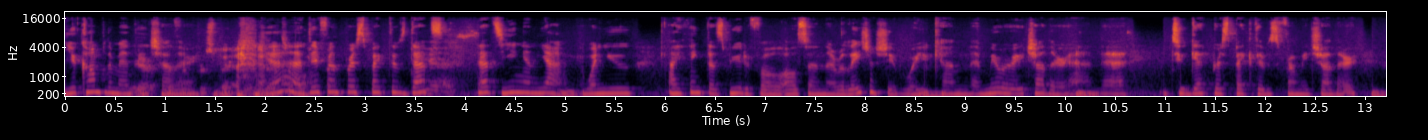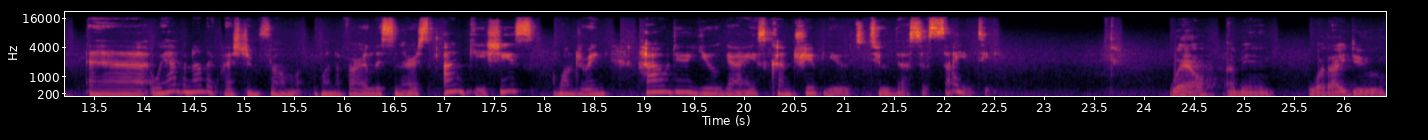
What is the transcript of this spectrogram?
You complement each other. different yeah different perspectives that's Yes. that's yin and yang when you i think that's beautiful also in a relationship where you can uh, mirror each other and uh, to get perspectives from each other. Uh, we have another question from one of our listeners anki. She's wondering how do you guys contribute to the society? Well, I mean, what I do,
